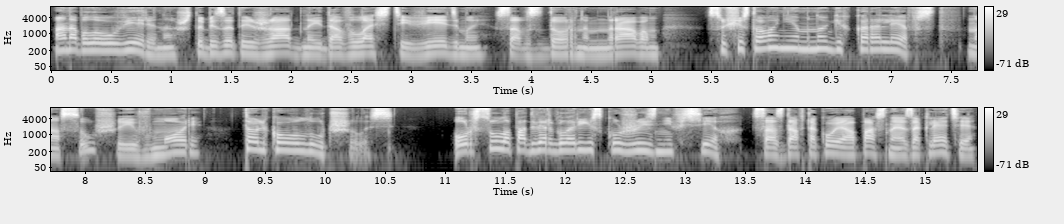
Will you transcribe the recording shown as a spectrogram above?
она была уверена, что без этой жадной до власти ведьмы со вздорным нравом — существование многих королевств на суше и в море только улучшилось. Урсула подвергла риску жизни всех, создав такое опасное заклятие,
